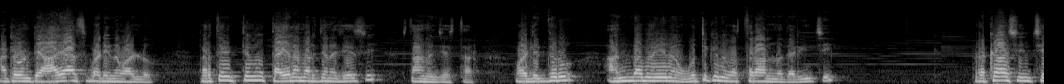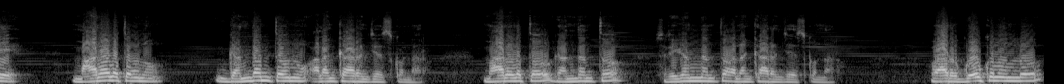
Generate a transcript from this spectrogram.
అటువంటి ఆయాసపడిన వాళ్ళు ప్రతినిత్యము తైలమర్జన చేసి స్నానం చేస్తారు. వాళ్ళిద్దరూ అందమైన ఉతికిన వస్త్రాలను ధరించి ప్రకాశించే మాలలతోనూ గంధంతోనూ అలంకారం చేసుకున్నారు. మాలలతో గంధంతో శ్రీగంధంతో అలంకారం చేసుకున్నారు. వారు గోకులంలో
